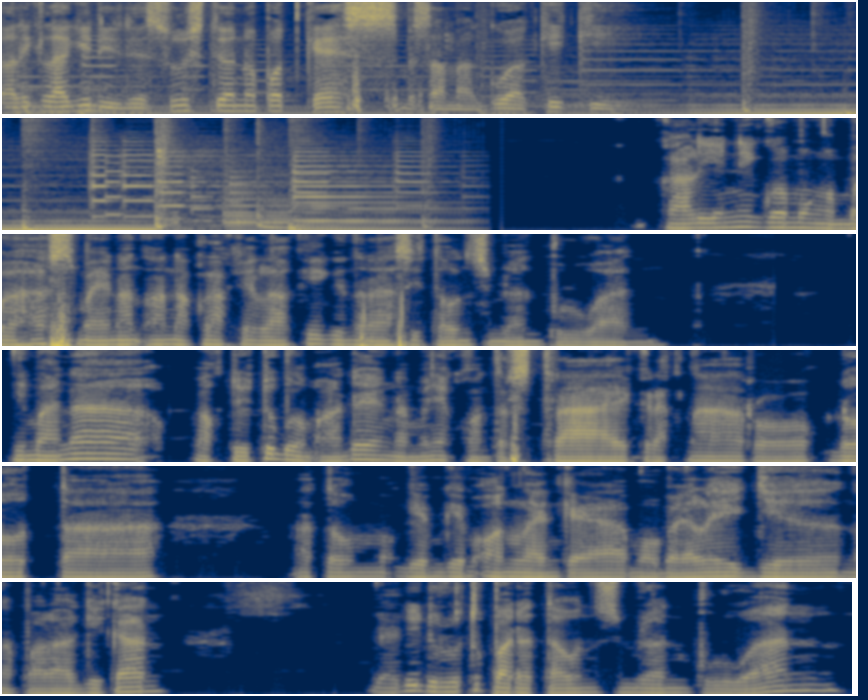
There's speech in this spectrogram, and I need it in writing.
Balik lagi di The Sulistiono Podcast bersama gua Kiki. Kali ini gua mau ngebahas mainan anak laki-laki generasi tahun 90-an. Di mana waktu itu belum ada yang namanya Counter Strike, Ragnarok, Dota, atau game-game online kayak Mobile Legend, apalagi kan. Jadi dulu tuh pada tahun 90-an,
